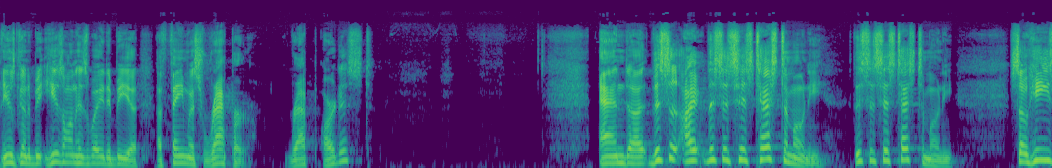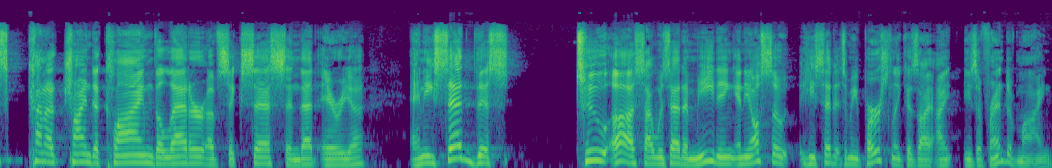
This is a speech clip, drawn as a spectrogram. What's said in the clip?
He was going to be, he's on his way to be a, a famous rapper. rap artist. And uh, this, is, I, this is his testimony. This is his testimony. So he's kind of trying to climb the ladder of success in that area. And he said this to us. I was at a meeting, and he also he said it to me personally because I, I he's a friend of mine.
